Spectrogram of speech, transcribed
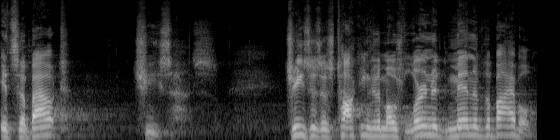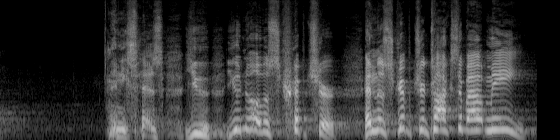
It's about Jesus. Jesus is talking to the most learned men of the Bible. And he says, you, you know the scripture, and the scripture talks about me.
